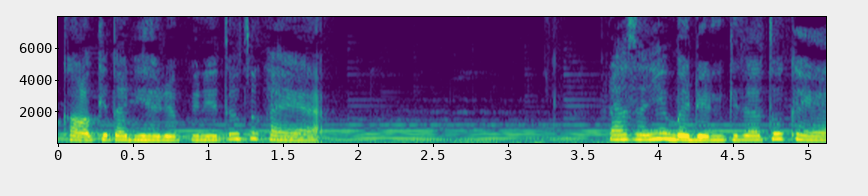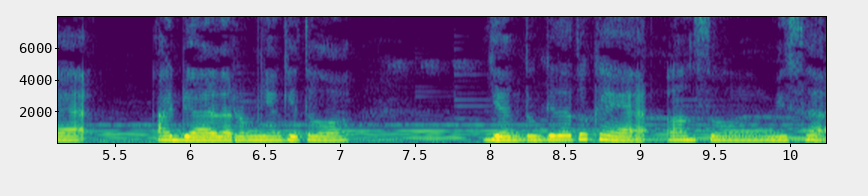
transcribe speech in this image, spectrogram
kalau kita dihadapin itu tuh kayak rasanya badan kita tuh kayak ada alarmnya gitu loh. Jantung kita tuh kayak langsung bisa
